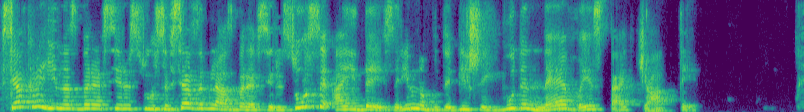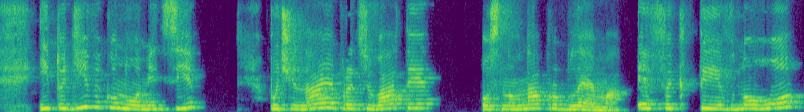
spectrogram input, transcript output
Вся країна збере всі ресурси, вся земля збере всі ресурси, а ідей все рівно буде більше, їх буде не вистачати. І тоді в економіці починає працювати основна проблема ефективного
